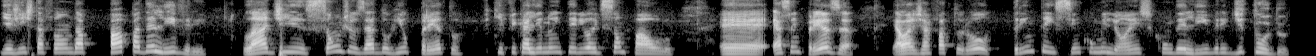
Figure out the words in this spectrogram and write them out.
e a gente está falando da Papa Delivery, lá de São José do Rio Preto, que fica ali no interior de São Paulo. É, essa empresa, ela já faturou 35 milhões com delivery de tudo.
